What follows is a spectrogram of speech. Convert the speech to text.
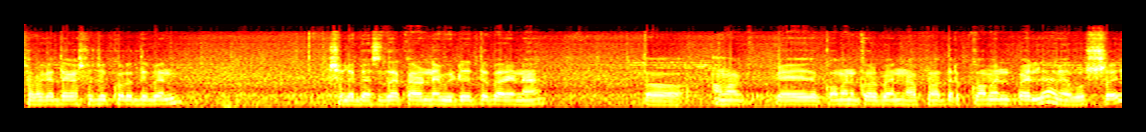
সবাইকে দেখার সুযোগ করে দিবেন। আসলে ব্যস্ততার কারণে ভিডিও দিতে পারি না। তো আমাকে কমেন্ট করবেন। আপনাদের কমেন্ট পাইলে আমি অবশ্যই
